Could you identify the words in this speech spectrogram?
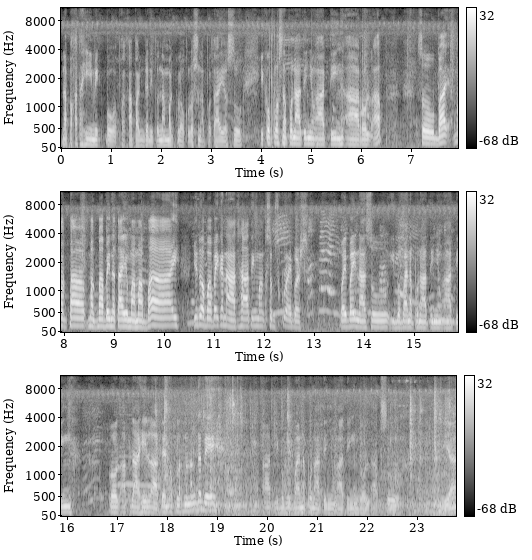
napakatahimik po kapag ganito na mag-close na po tayo. So i-close na po natin yung ating ah, roll up. So bye, magpa, magbabay na tayo mama. Bye. Yun daw, babay ka na sa ating mga subscribers. Bye-bye na. So ibaba na po natin yung ating roll up dahil ah, 10 o'clock na ng gabi at ibababa na po natin yung ating roll up. So yan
